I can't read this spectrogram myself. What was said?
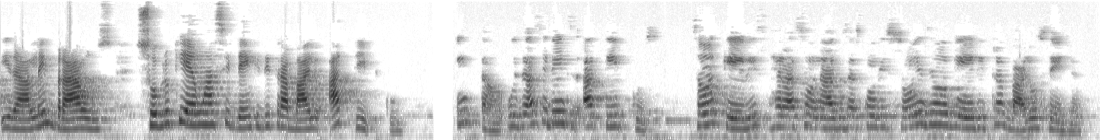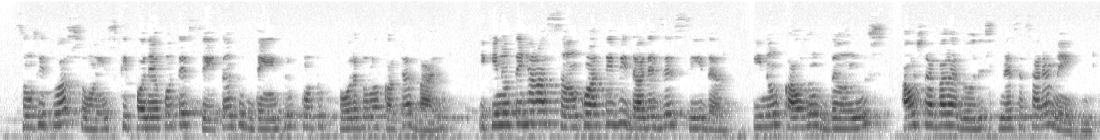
irá lembrá-los sobre o que é um acidente de trabalho atípico. Então, os acidentes atípicos são aqueles relacionados às condições e ao ambiente de trabalho, ou seja, são situações que podem acontecer tanto dentro quanto fora do local de trabalho e que não têm relação com a atividade exercida e não causam danos aos trabalhadores necessariamente.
